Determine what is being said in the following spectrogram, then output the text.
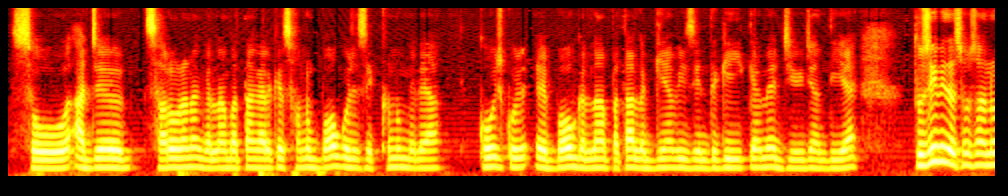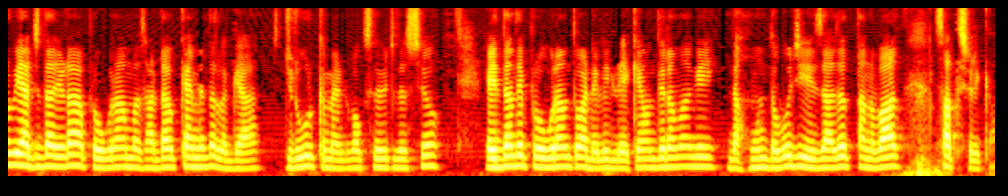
ਸੋ ਅੱਜ ਸਰ ਉਹਨਾਂ ਨਾਲ ਗੱਲਾਂ ਬਾਤਾਂ ਕਰਕੇ ਸਾਨੂੰ ਬਹੁਤ ਕੁਝ ਸਿੱਖਣ ਨੂੰ ਮਿਲਿਆ। ਕੁਝ ਕੁਝ ਬਹੁਤ ਗੱਲਾਂ ਪਤਾ ਲੱਗੀਆਂ ਵੀ ਜ਼ਿੰਦਗੀ ਕਿਵੇਂ ਜੀ ਜਾਂਦੀ ਹੈ। ਤੁਸੀਂ ਵੀ ਦੱਸੋ ਸਾਨੂੰ ਵੀ ਅੱਜ ਦਾ ਜਿਹੜਾ ਪ੍ਰੋਗਰਾਮ ਆ, ਸਾਡਾ ਉਹ ਕਿਵੇਂ ਦਾ ਲੱਗਿਆ? ਜਰੂਰ ਕਮੈਂਟ ਬਾਕਸ ਦੇ ਵਿੱਚ ਦੱਸਿਓ। ਇਦਾਂ ਦੇ ਪ੍ਰੋਗਰਾਮ ਤੁਹਾਡੇ ਲਈ ਲੈ ਕੇ ਆਉਂਦੇ ਰਵਾਂਗੇ। ਦਾ ਹੁਣ ਦਵੋ ਜੀ ਇਜਾਜ਼ਤ, ਧੰਨਵਾਦ, ਸਤਿ ਸ਼੍ਰੀ ਅਕਾਲ।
